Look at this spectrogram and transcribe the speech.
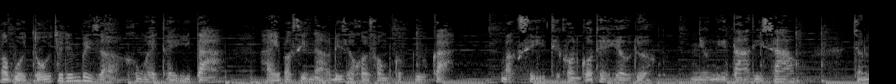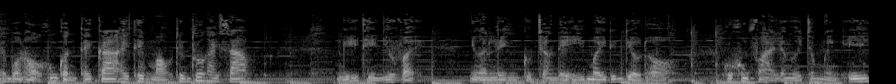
Vào buổi tối cho đến bây giờ không hề thấy y tá Hay bác sĩ nào đi ra khỏi phòng cấp cứu cả. Bác sĩ thì còn có thể hiểu được, Nhưng y tá thì sao? Chẳng lẽ bọn họ không cần thay ca hay thêm máu, thêm thuốc hay sao? Nghĩ thì như vậy, Nhưng An Linh cũng chẳng để ý mấy đến điều đó. Cô không phải là người trong ngành y,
